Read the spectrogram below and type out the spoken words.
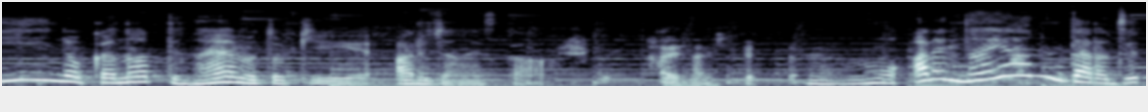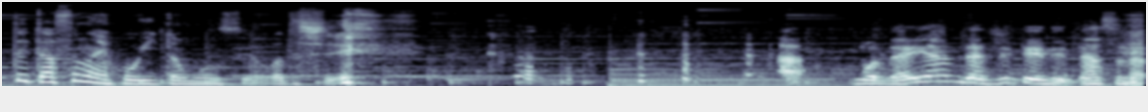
いいのかなって悩む時あるじゃないですか、はいはい。うん、もうあれ悩んだら絶対出さない方がいいと思うんですよ私。あ、もう悩んだ時点で出すな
